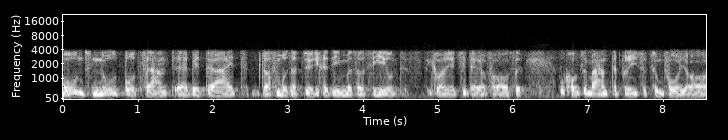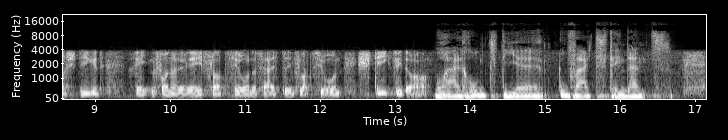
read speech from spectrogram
rund 0% äh, beträgt. Das muss natürlich nicht immer so sein. Und gerade jetzt in dieser Phase, wo Konsumentenpreise zum Vorjahr ansteigen, redet man von einer Reflation. Das heißt, die Inflation steigt wieder an. Woher kommt die äh, Aufwärtstendenz?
